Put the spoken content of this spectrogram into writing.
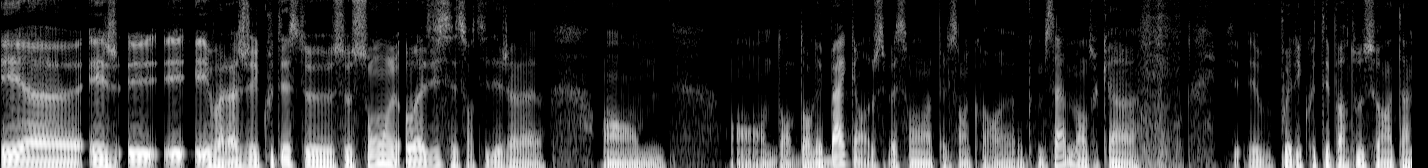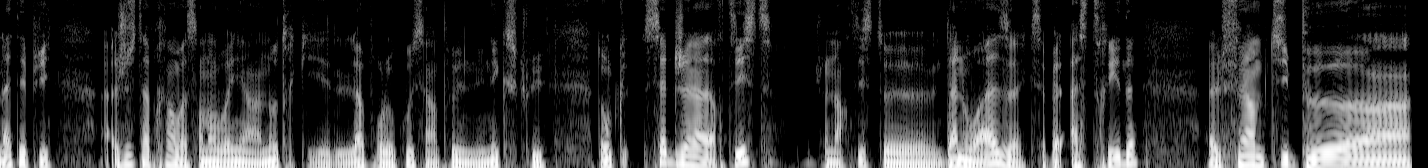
Et, euh, et, et, et- voilà, j'ai écouté ce, ce son. Oasis est sorti déjà là, en, en, dans, dans les bacs. Hein. Je sais pas si on appelle ça encore euh, comme ça, mais en tout cas, vous pouvez l'écouter partout sur Internet. Et puis, juste après, on va s'en envoyer un autre qui est là pour le coup, c'est un peu une, une exclue. Donc, cette jeune artiste, jeune artiste euh, danoise qui s'appelle Astrid. Elle fait un petit peu. euh,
